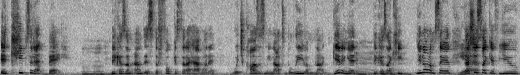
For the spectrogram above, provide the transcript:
It keeps it at bay mm-hmm. because I'm, I'm it's the focus that I have on it, which causes me not to believe I'm not getting it because I keep. You know what I'm saying? Yeah. That's just like if you,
